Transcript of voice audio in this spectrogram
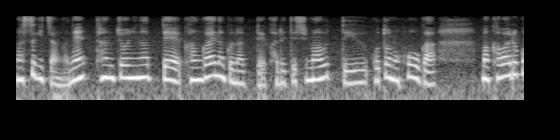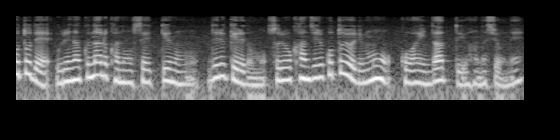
まあ、スギちゃんがね単調になって考えなくなって枯れてしまうっていうことの方がまあ、変わることで売れなくなる可能性っていうのも出るけれどもそれを感じることよりも怖いんだっていう話をね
